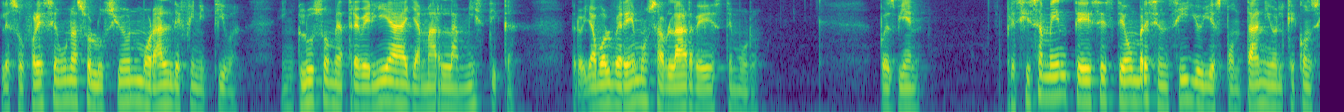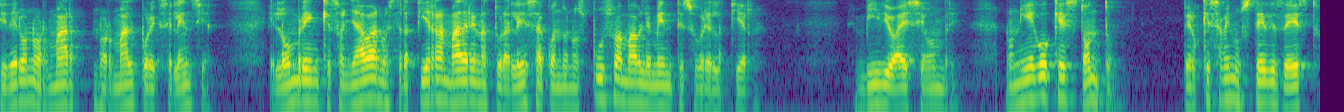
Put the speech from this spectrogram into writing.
les ofrece una solución moral definitiva, incluso me atrevería a llamarla mística, pero ya volveremos a hablar de este muro. Pues bien, precisamente es este hombre sencillo y espontáneo el que considero normal, normal por excelencia, el hombre en que soñaba nuestra tierra madre naturaleza cuando nos puso amablemente sobre la tierra. Envidio a ese hombre, no niego que es tonto, pero ¿qué saben ustedes de esto?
